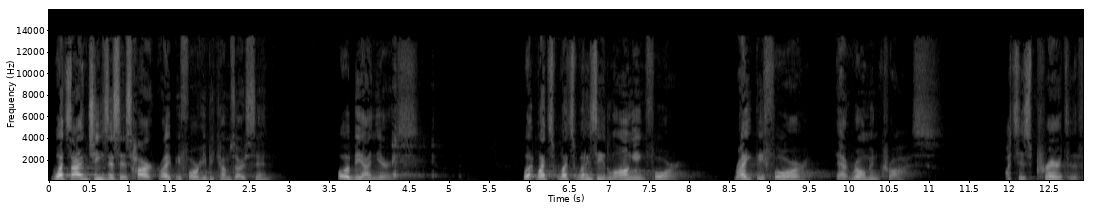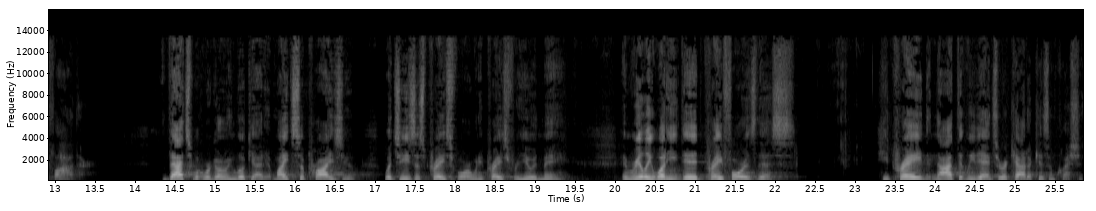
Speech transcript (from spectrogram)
what's on Jesus' heart right before he becomes our sin? What would be on yours? What, what's, what's, what is he longing for right before that Roman cross? What's his prayer to the Father? That's what we're going to look at. It might surprise you what Jesus prays for when he prays for you and me. And really, what he did pray for is this He prayed not that we'd answer a catechism question,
